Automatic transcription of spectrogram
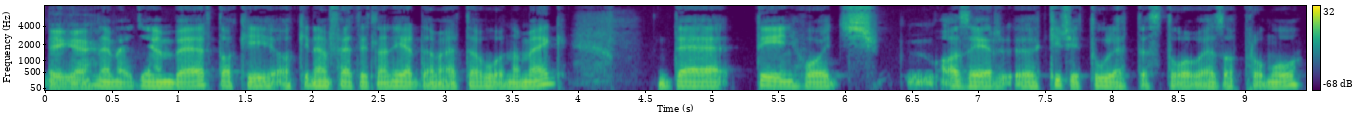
Igen. nem egy embert, aki, aki nem feltétlen érdemelte volna meg, de tény, hogy azért kicsit túl lett ez tolva ez a promó.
